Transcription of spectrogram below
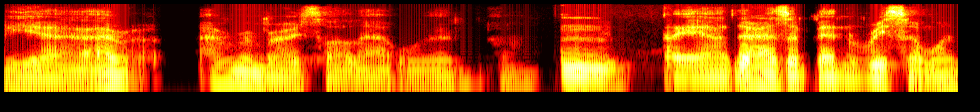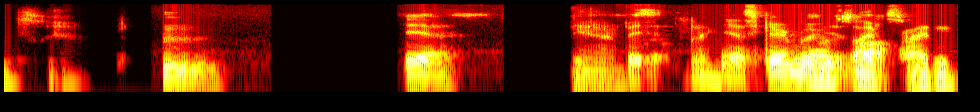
Yeah, I I remember I saw that one. Um, Mm, but yeah, there hasn't been recent ones. mm. Yeah, Yeah, But- yeah, scary that movie was is awesome. Friday.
